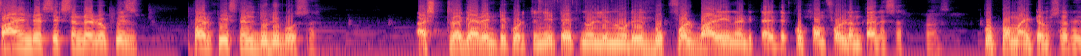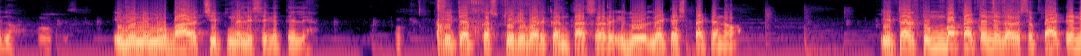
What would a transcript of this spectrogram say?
five hundred six hundred rupees per ಪೀಸ್ನಲ್ಲಿ ದುಡಿಬಹುದು ಸರ್ ಅಷ್ಟ್ರ ಗ್ಯಾರಂಟಿ ಕೊಡ್ತೀನಿ. ಈ ಟೈಪ್ನಲ್ಲಿ ನೋಡಿ ಬುಕ್ ಫೋಲ್ಡ್ ಬಾಳಿ ನಡೀತಾ ಇದೆ. ಕುಪ್ಪಂ ಫೋಲ್ಡ್ ಅಂತ ಇದೆ ಸರ್ ಕುಪ್ಪಂ ಐಟಮ್ ಸರ್ ಇದು. ಓಕೆ ಸರ್ ಇದು ನಿಮ್ಗೆ ಬಹಳ ಚೀಪ್ನಲ್ಲಿ ಸಿಗುತ್ತೆ ಇಲ್ಲಿ. ಈ ಟೈಪ್ ಕಸ್ತೂರಿ ವರ್ಕ್ ಅಂತ ಸರ್ ಇದು ಲೇಟೆಸ್ಟ್ ಪ್ಯಾಟರ್ನ್ ಈ ತರ ತುಂಬಾ ಪ್ಯಾಟರ್ನ್ ಇದಾವೆ ಸರ್ ಪ್ಯಾಟರ್ನ್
